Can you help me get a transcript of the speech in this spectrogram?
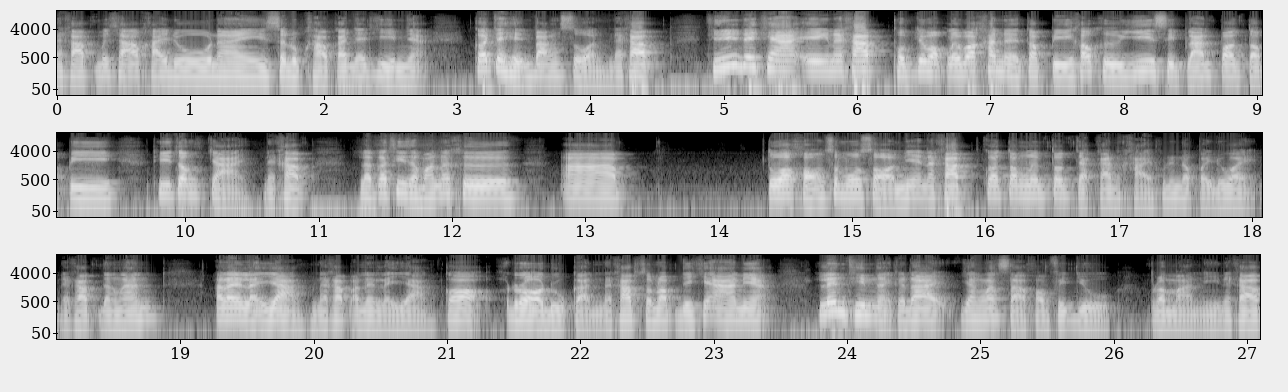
นะครับเมื่อเช้าใครดูในสรุปข่าวการย้ายทีมเนี่ยก็จะเห็นบางส่วนนะครับ ทีนี้เดคอาเองนะครับ ผมจะบอกเลยว่าค่าเหนื่อยต่อปีเขาคือ 20 ล้านปอนด์ต่อปีที่ต้องจ่ายนะครับ แล้วก็ที่สำคัญก็คืออตัวของสโมสรเนี่ยนะครับก็ต้องเริ่มต้นจากการขายผู้เล่นออกไปด้วยนะครับ ดังนั้นอะไรหลายอย่างนะครับอะไรหลายอย่างก็รอดูกันนะครับสำหรับ DKR เนี่ยเล่นทีมไหนก็ได้ยังรักษาความฟิตอยู่ประมาณนี้นะครับ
